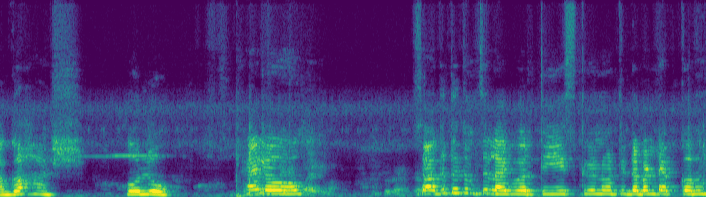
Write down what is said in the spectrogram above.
आगाश होलो हॅलो. स्वागत आहे तुमचं लाईव्ह वरती. स्क्रीन वरती डबल टॅप करून.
